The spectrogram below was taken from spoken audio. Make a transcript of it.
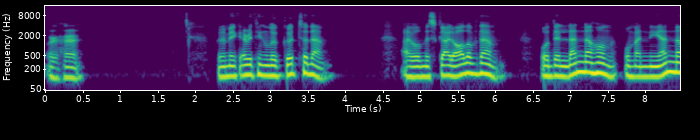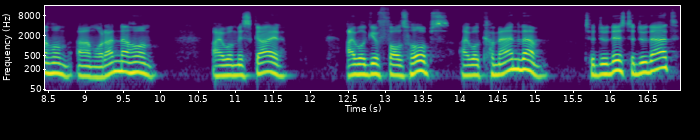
or her. I'm going to make everything look good to them. I will misguide all of them. أُدِلَّنَّهُمْ أُمَنِّيَنَّهُمْ آمُرَنَّهُمْ I will misguide. I will give false hopes. I will command them to do this, to do that.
